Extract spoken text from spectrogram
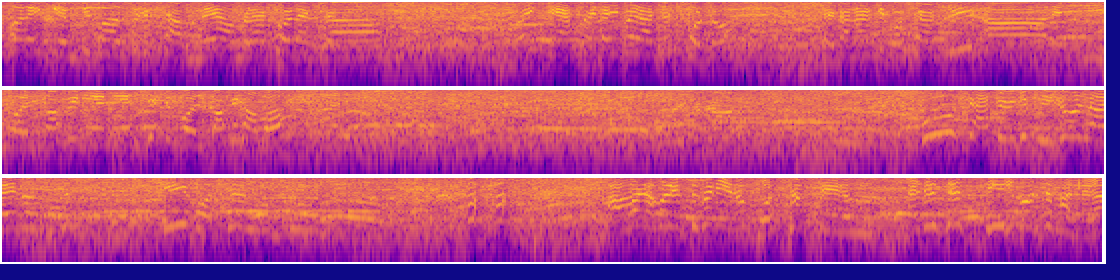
এখন এই কেমটি ফলসের সামনে আমরা এখন একটা ওই ক্যাফে টাইপের আছে ছোট সেখানে আর কি বসে আছি আর এই কোল্ড কফি নিয়ে নিয়েছি একটু কোল্ড কফি খাব আর খুব চেঁচামেচি ভীষণ নয় করছে কি করছে লোকজন আমার আবার একটুখানি এরকম বসে থাকতে এরকম একটু জাস্ট চিল করতে ভালো লাগে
